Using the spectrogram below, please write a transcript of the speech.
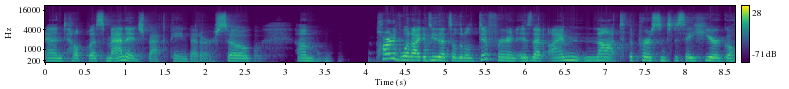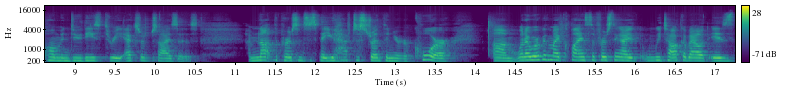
and help us manage back pain better. So, um, part of what I do that's a little different is that I'm not the person to say, here, go home and do these three exercises. I'm not the person to say, you have to strengthen your core. Um, when I work with my clients, the first thing I we talk about is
